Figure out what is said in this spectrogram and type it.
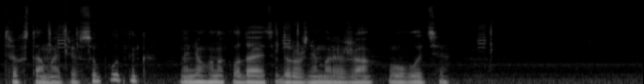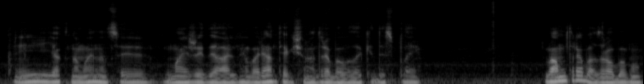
З 300 метрів супутник. На нього накладається дорожня мережа вулиці. І, як на мене, це майже ідеальний варіант, якщо не треба великий дисплей. Вам треба, зробимо.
